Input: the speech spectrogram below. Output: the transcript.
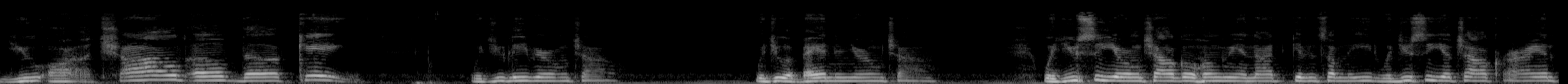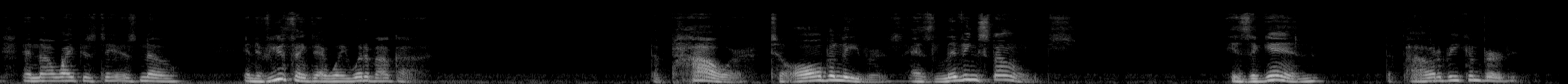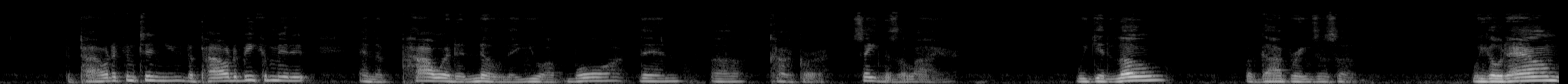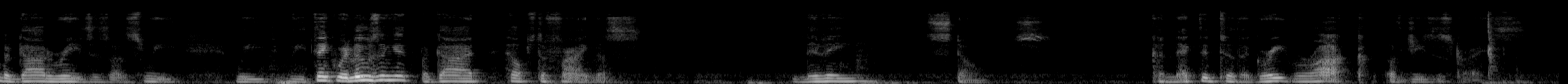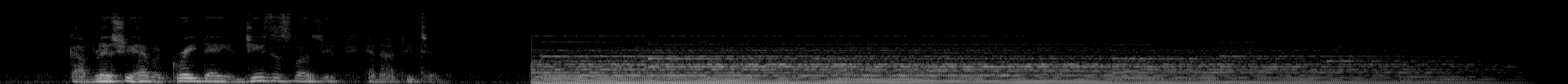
You are a child of the King. Would you leave your own child? Would you abandon your own child? Would you see your own child go hungry and not give something to eat? Would you see your child crying and not wipe his tears? No. And if you think that way, what about God? The power to all believers as living stones is again the power to be converted, the power to continue, the power to be committed, and the power to know that you are more than a conqueror. Satan is a liar. We get low, but God brings us up. We go down, but God raises us. We we we think we're losing it, but God helps to find us. Living stones connected to the great rock of Jesus Christ. God bless you. Have a great day. And Jesus loves you, and I do too.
